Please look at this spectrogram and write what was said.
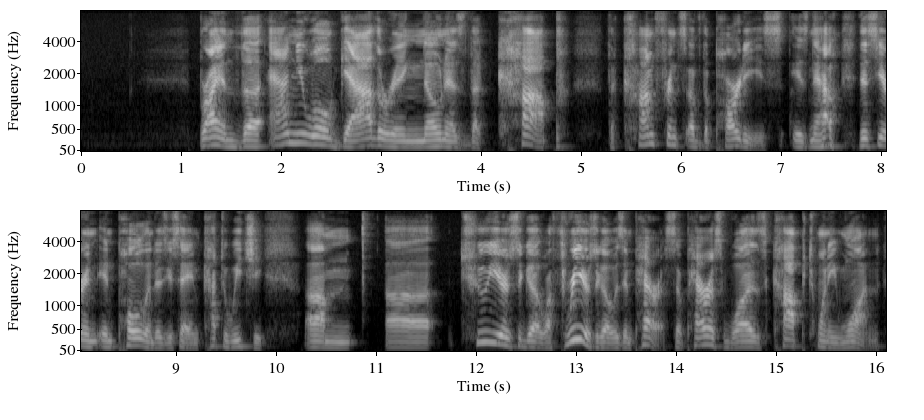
Brian, the annual gathering known as the COP, the Conference of the Parties, is now this year in, in Poland, as you say, in Katowice. Um, uh, two years ago, well, three years ago, it was in Paris. So Paris was COP 21.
